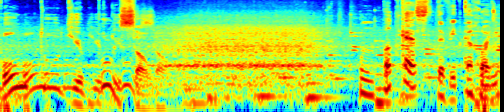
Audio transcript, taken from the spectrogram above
Ponto de ebulição. Um podcast de David Carrolho.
